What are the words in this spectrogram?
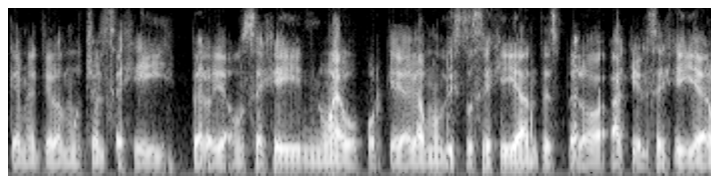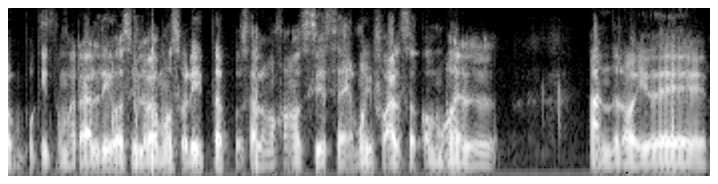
que metieron mucho el CGI, pero ya un CGI nuevo, porque ya habíamos visto CGI antes, pero aquí el CGI era un poquito más real. Digo, si lo vemos ahorita, pues a lo mejor sí se ve muy falso como el androide,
